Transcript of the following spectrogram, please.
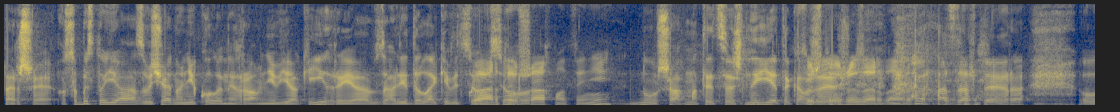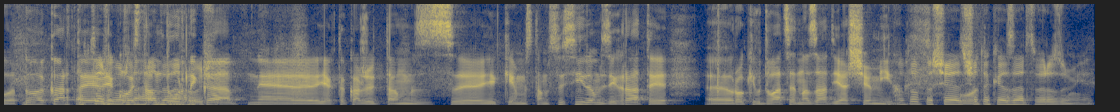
перше, особисто я, звичайно, ніколи не грав ні в які ігри. Я взагалі далекий від цього Карти, всього. шахмати, ні? Ну, шахмати це ж не є така Це ж вже теж азартна гра. азартна гра. От. Ну, а карти можна якогось там дурника, е, як то кажуть, там з е, якимось там сусідом зіграти е, років 20 назад я ще міг. Ну, тобто, ще, що таке азарт, ви розумієте?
